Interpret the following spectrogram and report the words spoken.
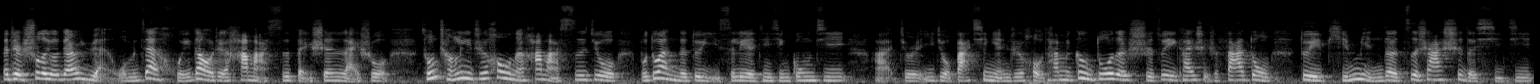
那这说的有点远，我们再回到这个哈马斯本身来说，从成立之后呢，哈马斯就不断的对以色列进行攻击啊，就是一九八七年之后，他们更多的是最一开始是发动对平民的自杀式的袭击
